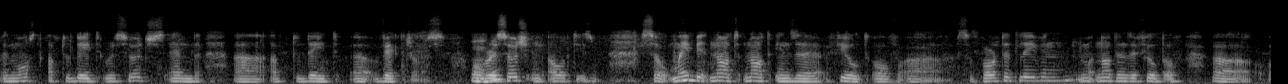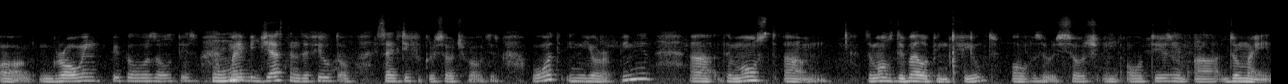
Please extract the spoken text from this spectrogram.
the most up to date research and uh, up to date uh, vectors of Mhm. research in autism. So maybe not not in the field of uh, supported living, m- not in the field of uh, growing people with autism, Mhm. maybe just in the field of scientific research of autism. What, in your opinion, uh, the most um, the most developing field of the research in autism uh, domain,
